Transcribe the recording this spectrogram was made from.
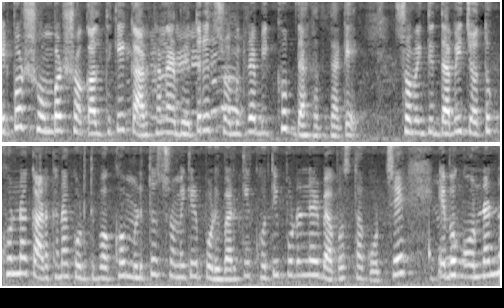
এরপর সোমবার সকাল থেকে কারখানার ভেতরে শ্রমিকরা বিক্ষোভ দেখাতে থাকে। শ্রমিকদের দাবি, যতক্ষণ না কারখানা কর্তৃপক্ষ মৃত শ্রমিকের পরিবারকে ক্ষতিপূরণের ব্যবস্থা করছে এবং অন্যান্য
